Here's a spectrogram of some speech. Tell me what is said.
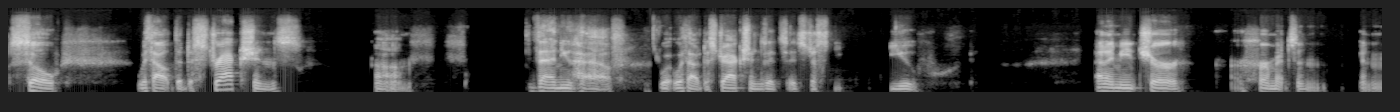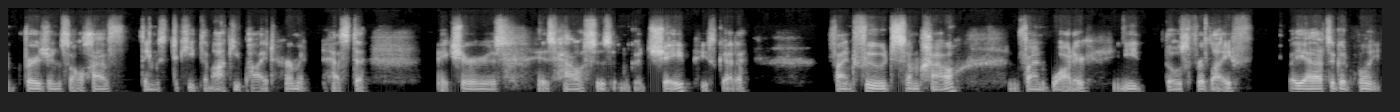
So without the distractions, um, then you have w- without distractions, it's it's just you. And I mean, sure, hermits and and virgins all have things to keep them occupied. Hermit has to make sure his his house is in good shape. He's got to find food somehow and find water. You need those for life. But yeah, that's a good point.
